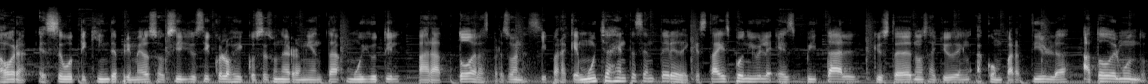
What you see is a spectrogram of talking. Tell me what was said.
Ahora, este botiquín de primeros auxilios psicológicos es una herramienta muy útil para todas las personas y para que mucha gente se entere de que está disponible es vital que ustedes nos ayuden a compartirla a todo el mundo,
